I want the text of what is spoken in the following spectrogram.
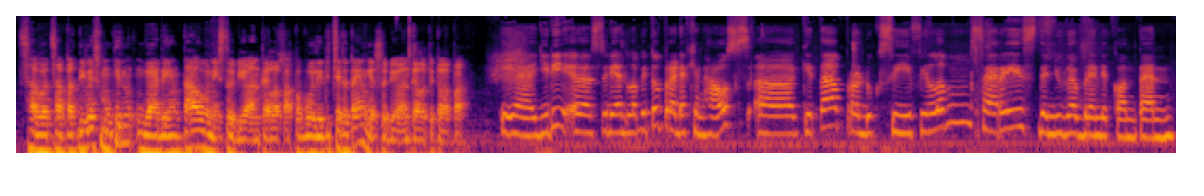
sahabat-sahabat DBS mungkin nggak ada yang tahu nih Studio Antelope apa. Boleh diceritain nggak Studio Antelope itu apa? Iya, jadi eh, Studi Antelope itu production house. Eh, kita produksi film, series, dan juga branded content.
